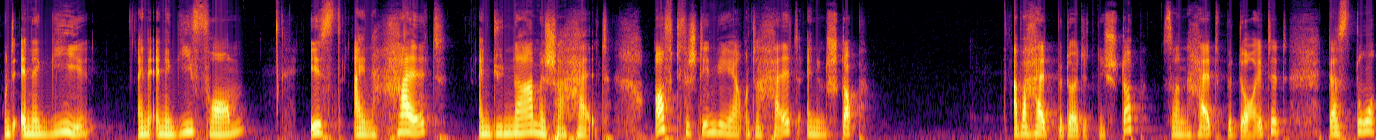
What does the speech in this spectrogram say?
Und Energie, eine Energieform, ist ein Halt, ein dynamischer Halt. Oft verstehen wir ja unter Halt einen Stopp. Aber Halt bedeutet nicht Stopp, sondern Halt bedeutet, dass du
